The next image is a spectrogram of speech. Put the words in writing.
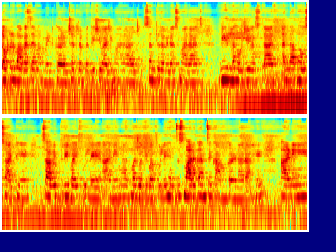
डॉक्टर बाबासाहेब आंबेडकर छत्रपती शिवाजी महाराज संत रविदास महाराज वीर लहुजी वस्ताद अण्णाभाऊ साठे सावित्रीबाई फुले आणि महात्मा ज्योतिबा फुले यांचं स्मारकांचे काम करणार आहे. आणि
